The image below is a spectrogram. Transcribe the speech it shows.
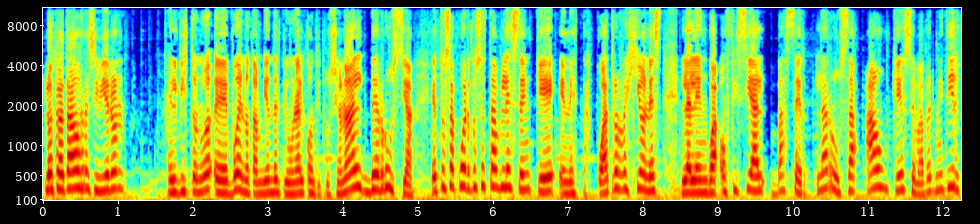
Los tratados recibieron el visto eh, bueno también del Tribunal Constitucional de Rusia. Estos acuerdos establecen que en estas cuatro regiones la lengua oficial va a ser la rusa, aunque se va a permitir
